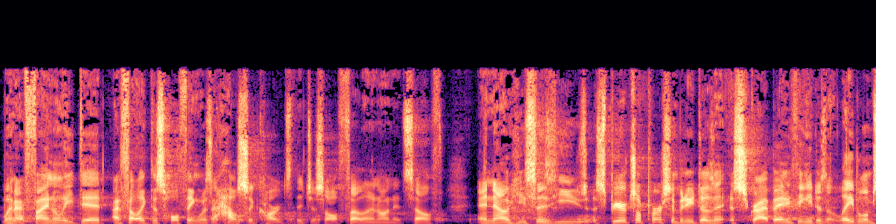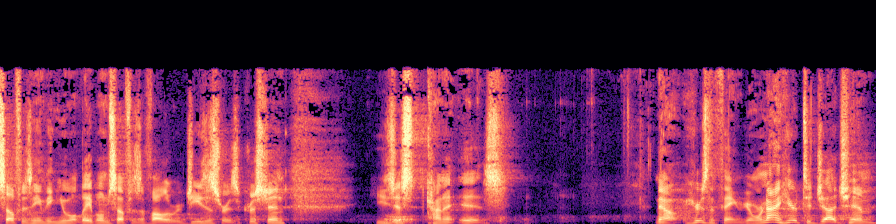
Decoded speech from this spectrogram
When I finally did, I felt like this whole thing was a house of cards that just all fell in on itself. And now he says he's a spiritual person, but he doesn't ascribe anything. He doesn't label himself as anything. He won't label himself as a follower of Jesus or as a Christian. He just kind of is. Now, here's the thing we're not here to judge him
